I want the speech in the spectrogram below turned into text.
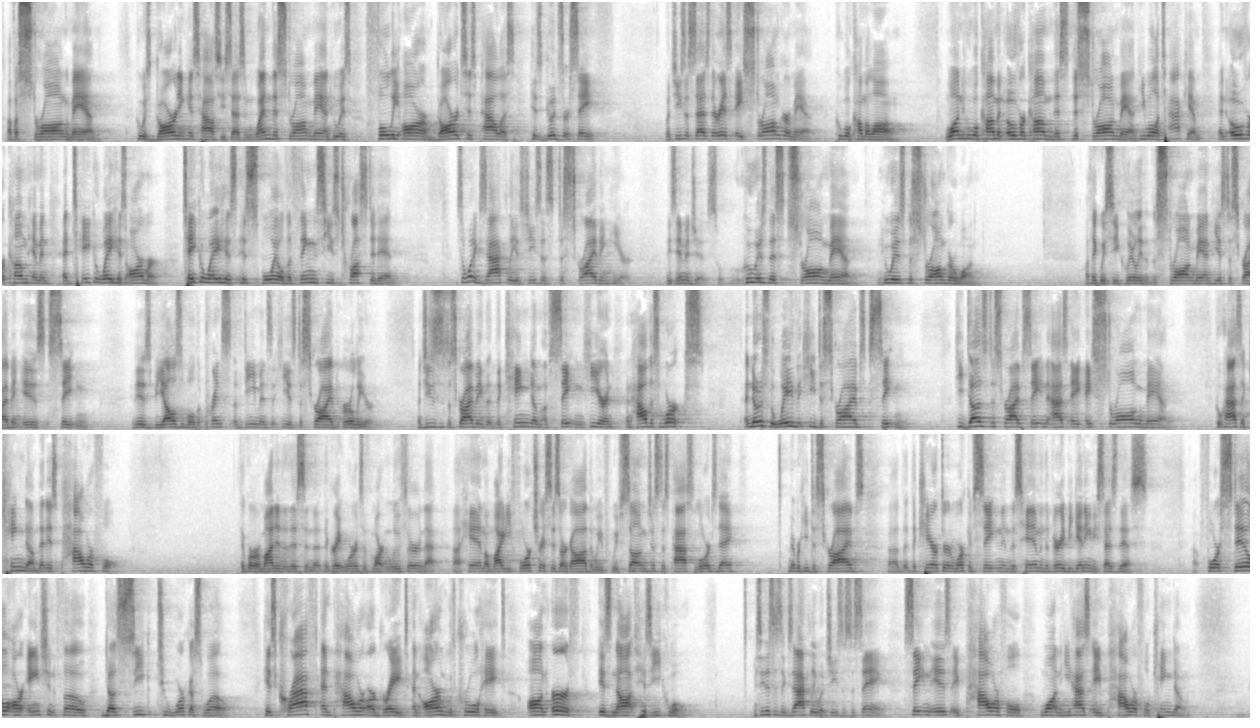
of a strong man who is guarding his house, he says. And when this strong man, who is fully armed, guards his palace, his goods are safe. But Jesus says there is a stronger man who will come along. One who will come and overcome this, this strong man. He will attack him and overcome him and, and take away his armor, take away his, his spoil, the things he's trusted in. So, what exactly is Jesus describing here? These images. Who is this strong man? Who is the stronger one? I think we see clearly that the strong man he is describing is Satan. It is Beelzebul, the prince of demons, that he has described earlier. And Jesus is describing the, the kingdom of Satan here and, and how this works. And notice the way that he describes Satan. He does describe Satan as a, a strong man who has a kingdom that is powerful I think we're reminded of this in the, the great words of Martin Luther and that uh, hymn, A Mighty Fortress is Our God, that we've, we've sung just this past Lord's Day. Remember, he describes uh, the, the character and work of Satan in this hymn in the very beginning, and he says this For still our ancient foe does seek to work us woe. His craft and power are great, and armed with cruel hate. On earth is not his equal. You see, this is exactly what Jesus is saying. Satan is a powerful one, he has a powerful kingdom.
